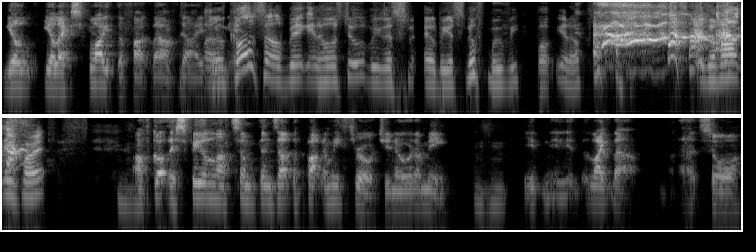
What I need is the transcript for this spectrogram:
you'll you'll exploit the fact that I've died. Well, of wouldn't you? course, I'll make it host two. It'll be a, it'll be a snuff movie, but you know, there's a market for it. I've got this feeling that something's at the back of my throat. You know what I mean? Mhm. It- it- like that. Uh, so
